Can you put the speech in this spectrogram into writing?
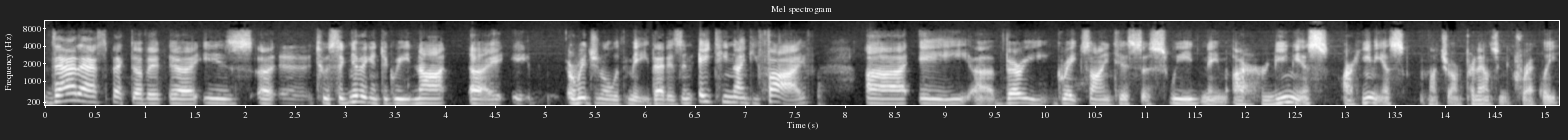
that aspect of it uh, is, uh, uh, to a significant degree, not uh, original with me. That is, in 1895, uh, a uh, very great scientist, a Swede named Arrhenius, Arrhenius, I'm not sure I'm pronouncing it correctly,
